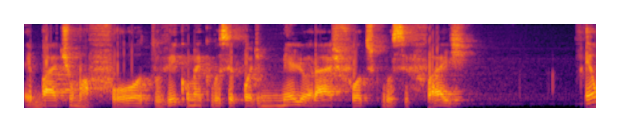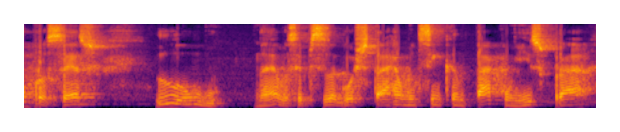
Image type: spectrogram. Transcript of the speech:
é, bate uma foto, ver como é que você pode melhorar as fotos que você faz, é um processo longo, né? Você precisa gostar, realmente se encantar com isso para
